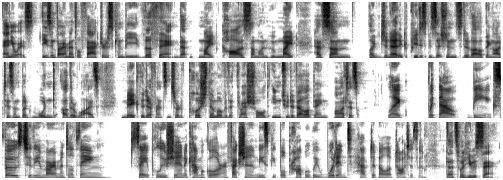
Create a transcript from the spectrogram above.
anyways, these environmental factors can be the thing that might cause someone who might have some like genetic predispositions to developing autism but wouldn't otherwise make the difference and sort of push them over the threshold into developing autism. Like without being exposed to the environmental thing, say pollution, a chemical, or infection, these people probably wouldn't have developed autism. That's what he was saying.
